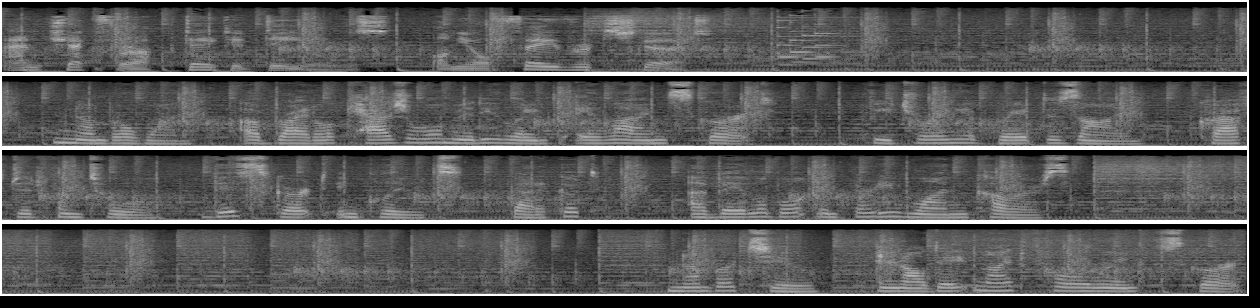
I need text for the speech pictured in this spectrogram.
and check for updated deals, on your favorite skirt. Number 1, a bridal casual midi-length A-line skirt. Featuring a great design, crafted from tulle. This skirt includes, petticoat. Available in 31 colors. Number 2, an all-date night full-length skirt.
